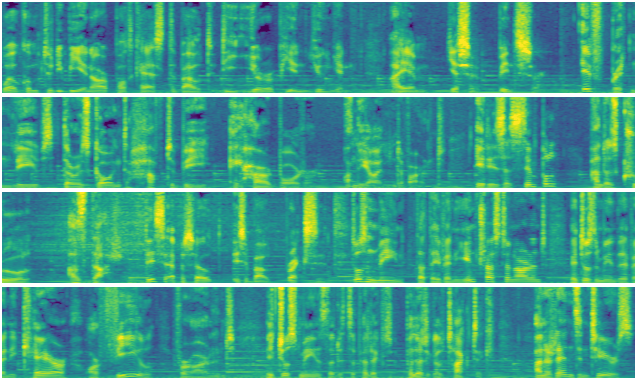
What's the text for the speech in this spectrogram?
Welcome to the BNR podcast about the European Union. I am Jesse Binster. If Britain leaves, there is going to have to be a hard border on the island of Ireland. It is as simple and as cruel as that. This episode is about Brexit. Doesn't mean that they've any interest in Ireland. It doesn't mean they've any care or feel for Ireland. It just means that it's a polit- political tactic. And it ends in tears.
